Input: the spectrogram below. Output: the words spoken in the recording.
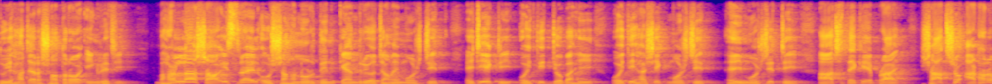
দুই হাজার সতেরো ইংরেজি। ভারলা শাহ ইসরায়েল ও শাহনুরদ্দিন কেন্দ্রীয় জামে মসজিদ এটি একটি ঐতিহ্যবাহী ঐতিহাসিক মসজিদ। এই মসজিদটি আজ থেকে প্রায় সাতশো আঠারো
